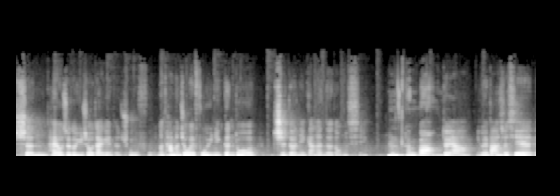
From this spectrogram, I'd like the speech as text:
神还有这个宇宙带给你的祝福，那他们就会赋予你更多值得你感恩的东西。嗯，很棒。对啊，你会把这些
